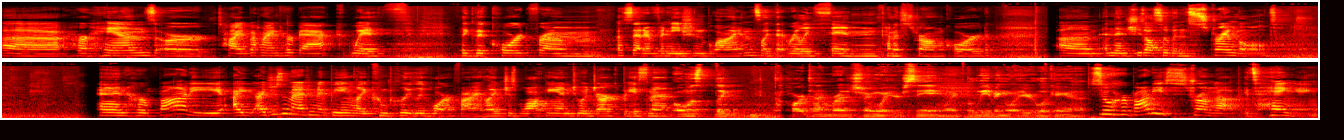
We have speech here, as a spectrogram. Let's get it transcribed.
Uh, her hands are tied behind her back with like the cord from a set of venetian blinds like that really thin kind of strong cord. Um, and then she's also been strangled and her body I, I just imagine it being like completely horrifying like just walking into a dark basement. Almost like hard time registering what you're seeing, like believing what you're looking at. so her body is strung up. It's hanging.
